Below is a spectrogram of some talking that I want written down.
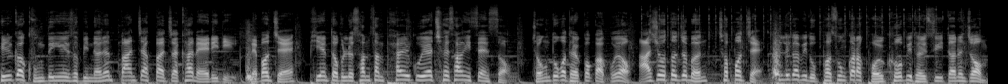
휠과 궁뎅이에서 빛나는 반짝반짝한 LED 네 번째 PMW 3389의 최상위 센서. 정도가 될 것 같고요. 아쉬웠던 점은 첫 번째 클릭압이 높아 손가락 벌크업이 될 수 있다는 점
